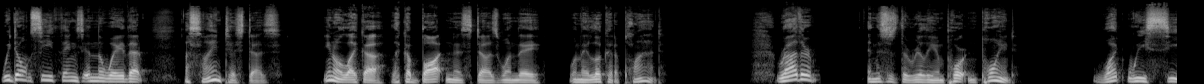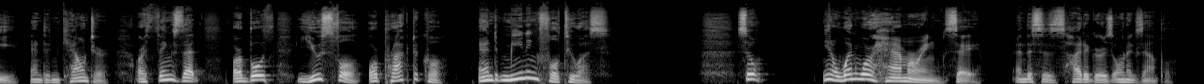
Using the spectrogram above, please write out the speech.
We don't see things in the way that a scientist does. You know, like a, like a botanist does when they, when they look at a plant. Rather, and this is the really important point, what we see and encounter are things that are both useful or practical and meaningful to us. So, you know, when we're hammering, say, and this is Heidegger's own example,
